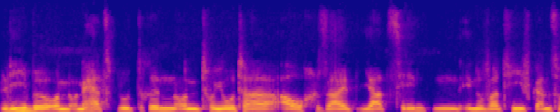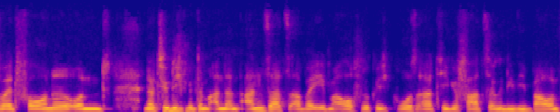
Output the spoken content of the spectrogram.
Liebe und, und Herzblut drin und Toyota auch seit Jahrzehnten innovativ ganz weit vorne und natürlich mit einem anderen Ansatz, aber eben auch wirklich großartige Fahrzeuge, die sie bauen.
